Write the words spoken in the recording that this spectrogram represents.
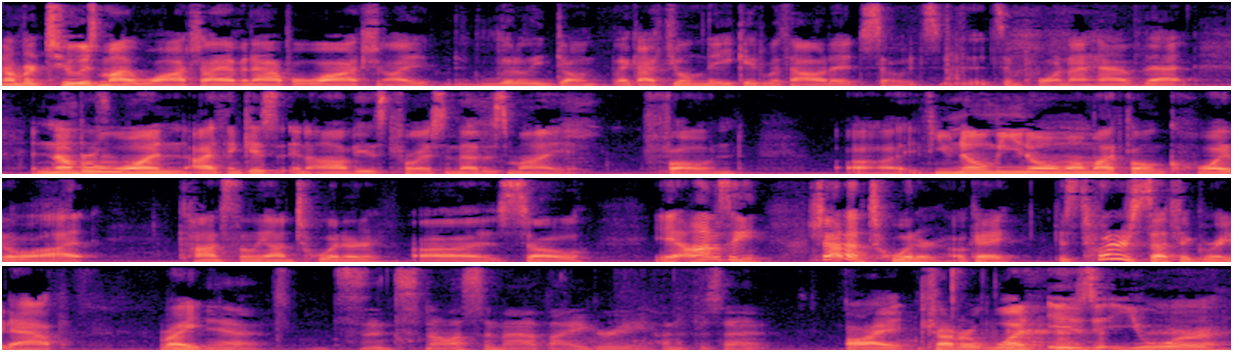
Number two is my watch. I have an Apple Watch. I literally don't like. I feel naked without it, so it's it's important I have that. And number one, I think, is an obvious choice, and that is my phone. Uh, if you know me, you know I'm on my phone quite a lot, constantly on Twitter. Uh, so yeah, honestly, shout out Twitter, okay? Because Twitter's such a great app, right? Yeah, it's it's an awesome app. I agree, hundred percent. All right, Trevor, what is your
